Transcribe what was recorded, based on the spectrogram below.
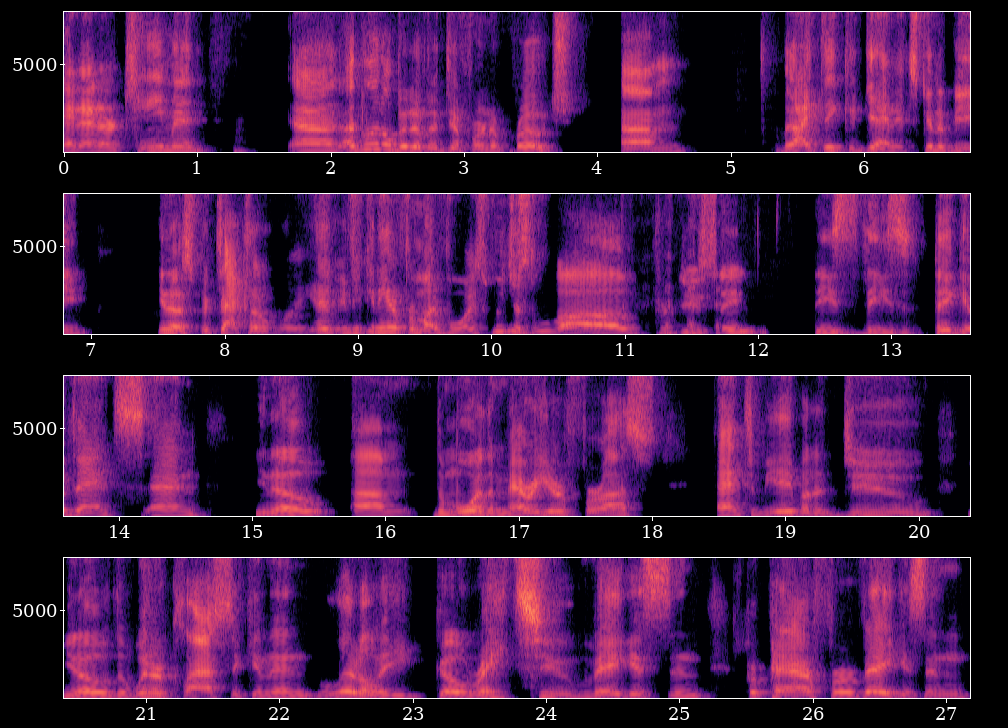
and entertainment uh, a little bit of a different approach. Um, but I think again, it's going to be you know, spectacular. If you can hear from my voice, we just love producing these these big events, and you know, um, the more the merrier for us. And to be able to do, you know, the Winter Classic, and then literally go right to Vegas and prepare for Vegas, and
